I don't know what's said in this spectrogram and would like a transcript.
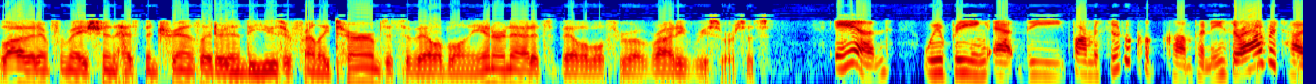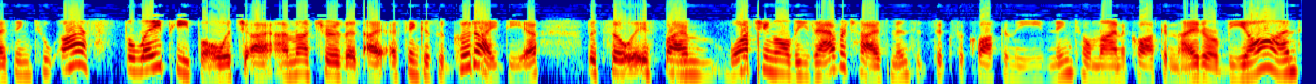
a lot of that information has been translated into user friendly terms. It's available on the internet. It's available through a variety of resources. And we're being at the pharmaceutical companies are advertising to us, the lay people, which I, I'm not sure that I, I think is a good idea. But so if I'm watching all these advertisements at six o'clock in the evening till nine o'clock at night or beyond,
